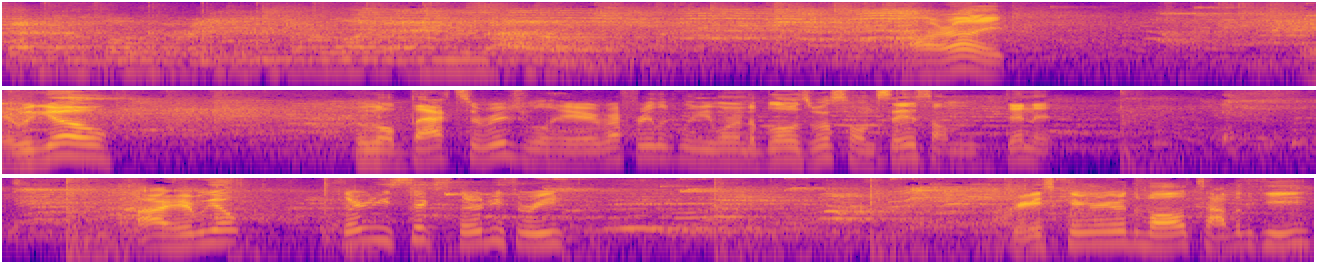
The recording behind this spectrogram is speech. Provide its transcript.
Back on the floor for the Rangers, number one, Maddie Rosado. All right. Here we go. We'll go back to Ridgeville here. Referee looked like he wanted to blow his whistle and say something, didn't it? All right, here we go. 36 33. Grace Kingery with the ball, top of the key.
